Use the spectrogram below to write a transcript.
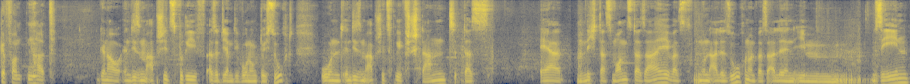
gefunden hat. Genau, in diesem Abschiedsbrief, also die haben die Wohnung durchsucht und in diesem Abschiedsbrief stand, dass er nicht das Monster sei, was nun alle suchen und was alle in ihm sehen,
